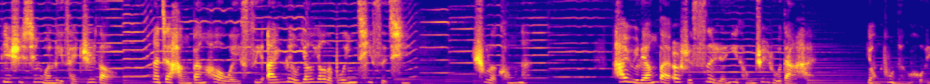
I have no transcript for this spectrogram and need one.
电视新闻里才知道，那架航班号为 CI 六幺幺的波音七四七出了空难。他与两百二十四人一同坠入大海，永不能回。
